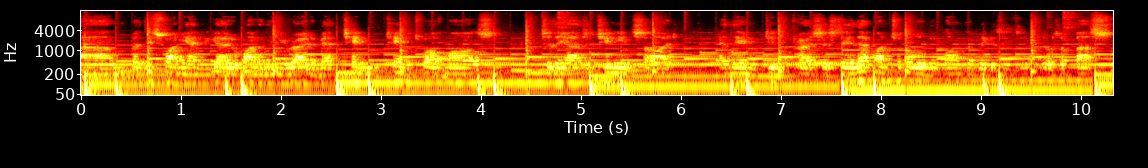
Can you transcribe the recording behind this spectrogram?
Um, but this one you had to go to one and then you rode about 10, 10 to 12 miles to the Argentinian side and then did the process there. That one took a little bit longer because a, there was a bus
